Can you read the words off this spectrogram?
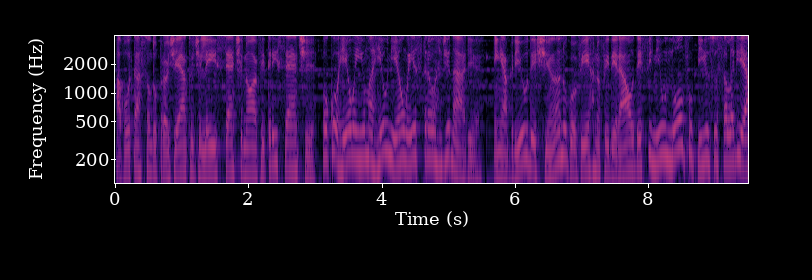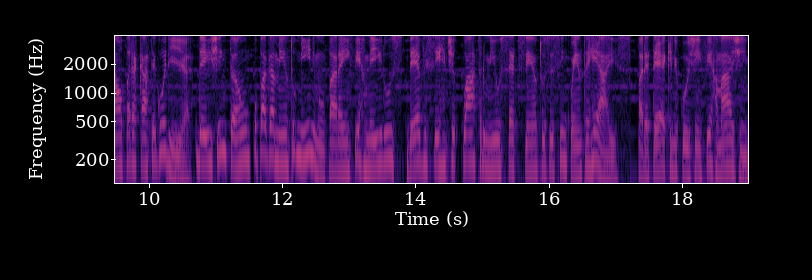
A votação do projeto de lei 7937 ocorreu em uma reunião extraordinária. Em abril deste ano, o governo federal definiu um novo piso salarial para a categoria. Desde então, o pagamento mínimo para enfermeiros deve ser de R$ 4.750. Para técnicos de enfermagem,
